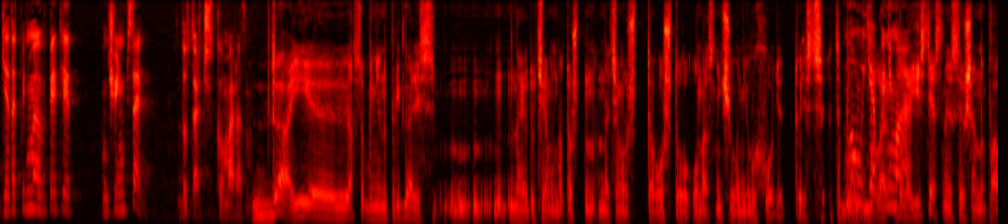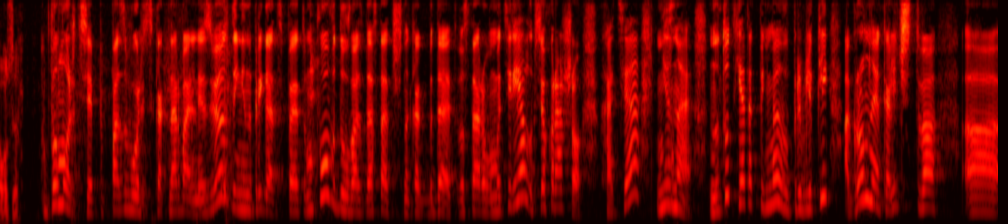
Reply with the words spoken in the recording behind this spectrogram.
я так понимаю, вы пять лет ничего не писали до старческого маразма. Да, и э, особо не напрягались на эту тему, на, то, что, на тему того, что у нас ничего не выходит. То есть это Ну, был- я была, понимаю. была естественная совершенно пауза. Вы можете себе позволить, как нормальные звезды, не напрягаться по этому поводу. У вас достаточно как бы, да, этого старого материала, все хорошо. Хотя, не знаю. Но тут, я так понимаю, вы привлекли огромное количество э,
